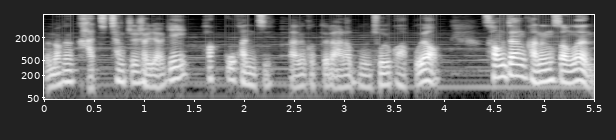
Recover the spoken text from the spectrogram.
얼마큼 가치 창출 전략이 확고한지라는 것들을 알아보면 좋을 것 같고요. 성장 가능성은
